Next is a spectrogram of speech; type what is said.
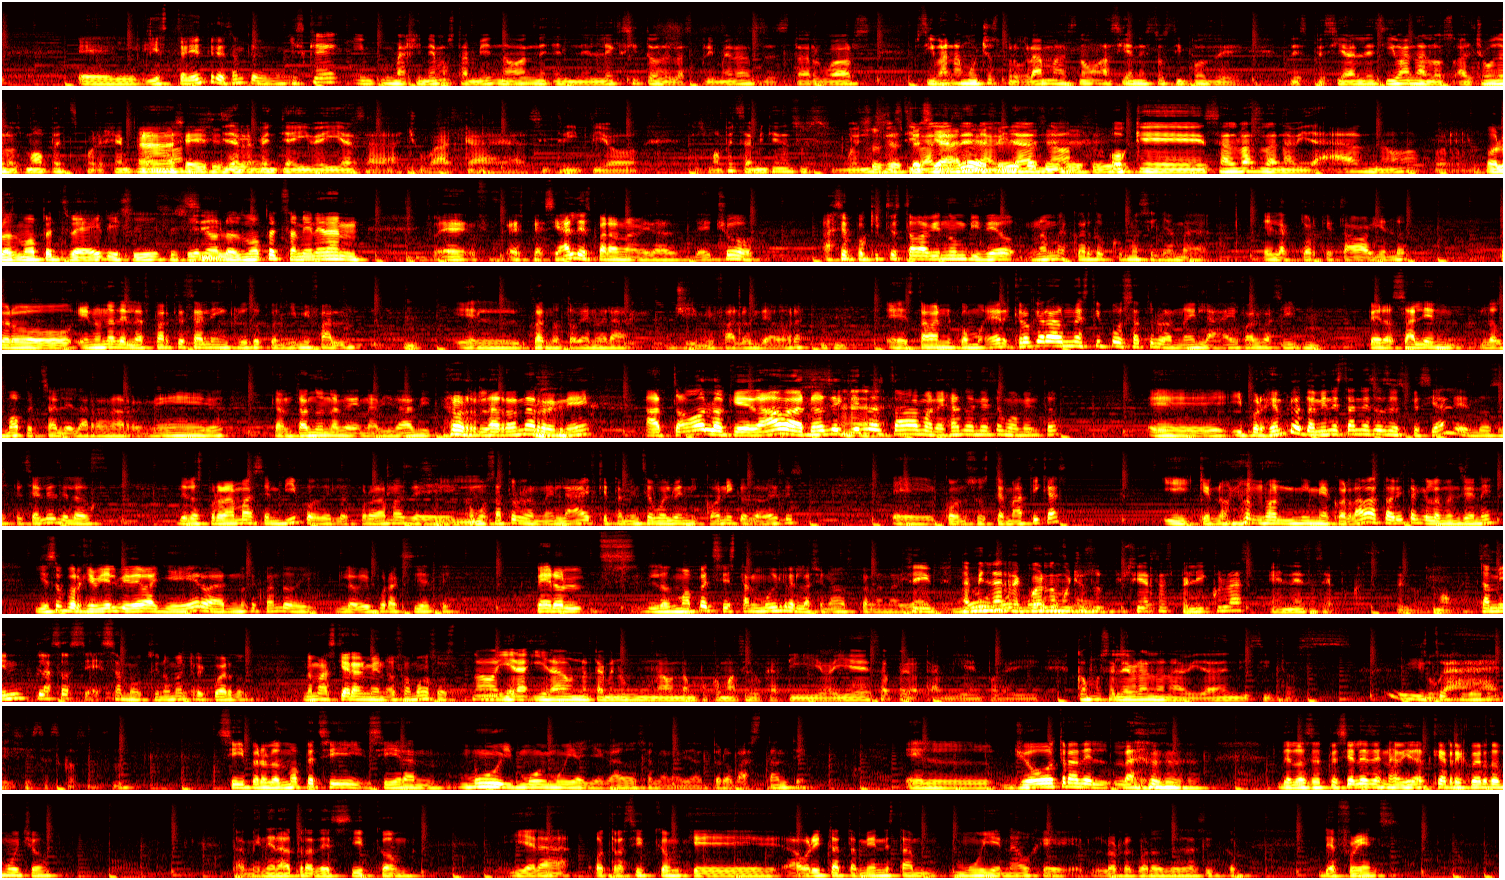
El- y estaría interesante. ¿no? Y es que im- imaginemos también, ¿no? En, en el éxito de las primeras de Star Wars, pues iban a muchos programas, ¿no? Hacían estos tipos de, de especiales, iban a los, al show de los Muppets, por ejemplo, Ah, ¿no? sí, sí, y de sí. repente ahí veías a Chewbacca, a Citripio. Los Muppets también tienen sus buenos Sus festivales de Navidad, sí, sí, ¿no? sí, sí. O que salvas la Navidad, ¿no? Por- O los Muppets Baby, sí, sí, sí. Sí. No, los Muppets también eran eh, especiales para Navidad. De hecho, hace poquito estaba viendo un video, no me acuerdo cómo se llama el actor que estaba viendo, pero en una de las partes sale incluso con Jimmy Fallon, el, cuando todavía no era Jimmy Fallon de ahora. Eh, estaban como, eh, creo que era un tipo Saturday Night Live o algo así. Pero salen los Muppets, sale la rana René eh, cantando una de Navidad. Y, pero la rana René a todo lo que daba. No sé quién lo estaba manejando en ese momento. Eh, y por ejemplo, también están esos especiales, los especiales de los de los programas en vivo, de los programas de Sí. como Saturday Night Live, que también se vuelven icónicos a veces eh, con sus temáticas. Y que no, no, no, ni me acordaba hasta ahorita que lo mencioné. Y eso porque vi el video ayer o no sé cuándo y lo vi por accidente. Pero los Muppets sí están muy relacionados con la Navidad. Sí, Muy, también muy, muy recuerdo mucho ciertas películas en esas épocas de los Muppets. También Plaza Sésamo, si no me recuerdo. Nomás que eran menos famosos. No, y era, y era una, también una onda un poco más educativa y eso, pero también por ahí. ¿Cómo celebran la Navidad en distintos lugares lugares. y estas cosas, no? Sí, pero los Muppets sí, sí eran muy, muy, muy allegados a la Navidad, pero bastante. El, yo otra de, la- de los especiales de Navidad que recuerdo mucho, también era otra de sitcom. Y era otra sitcom que ahorita también está muy en auge los recuerdos de esa sitcom. The Friends.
